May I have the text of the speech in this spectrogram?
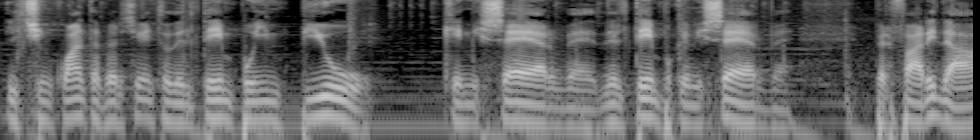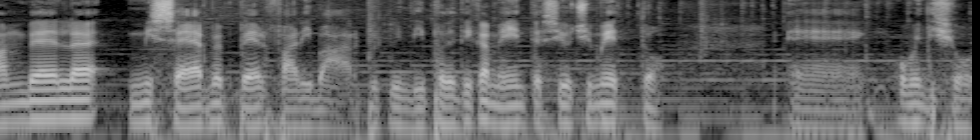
il 50% del tempo in più che mi serve del tempo che mi serve per fare i dumbbell mi serve per fare i burpee quindi ipoteticamente se io ci metto eh, come dicevo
